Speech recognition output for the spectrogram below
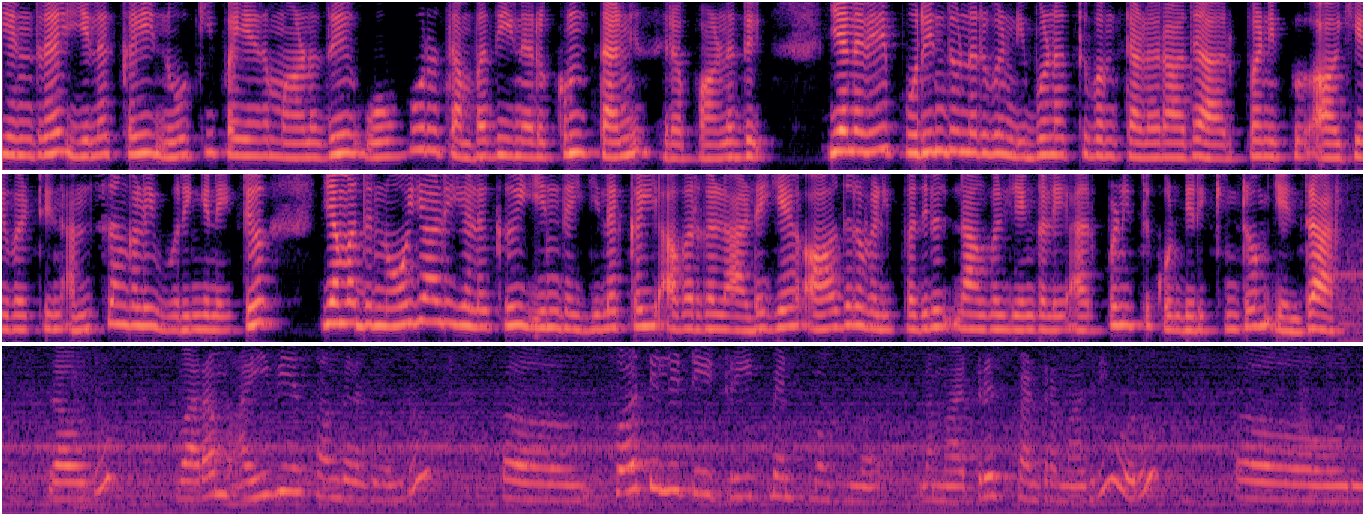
என்ற இலக்கை நோக்கி பயணமானது ஒவ்வொரு தம்பதியினருக்கும் தனி சிறப்பானது. எனவே புரிந்துணர்வு நிபுணத்துவம் தளராத அர்ப்பணிப்பு ஆகியவற்றின் அம்சங்களை ஒருங்கிணைத்து எமது நோயாளிகளுக்கு இந்த இலக்கை அவர்கள் அடைய ஆதரவளிப்பதில் நாங்கள் எங்களை அர்ப்பணித்துக் கொண்டிருக்கின்றோம் என்றார். அதாவது வரம் ஐவிஎஃப்ங்கிறது வந்து ஃபர்டிலிட்டி ட்ரீட்மெண்ட் மட்டும் நம்ம அட்ரஸ் பண்ணுற மாதிரி ஒரு ஒரு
